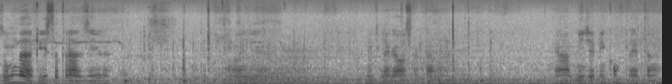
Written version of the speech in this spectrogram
Zoom da vista traseira. Olha. Muito legal essa câmera. É uma mídia bem completa, né?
